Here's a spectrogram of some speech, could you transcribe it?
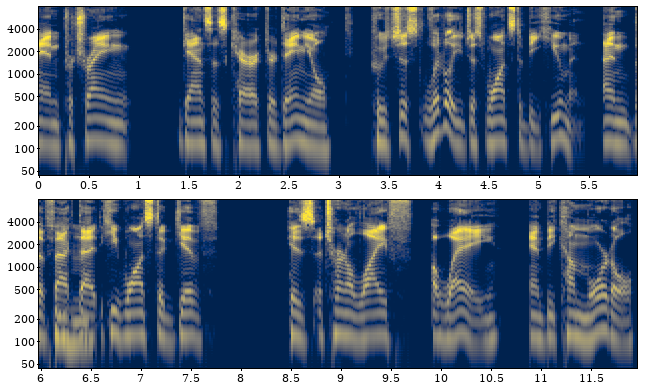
and portraying Ganz's character Damiel who's just literally just wants to be human, and the fact Mhm. that he wants to give his eternal life away and become mortal.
